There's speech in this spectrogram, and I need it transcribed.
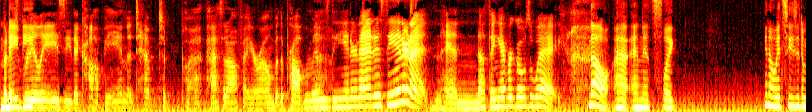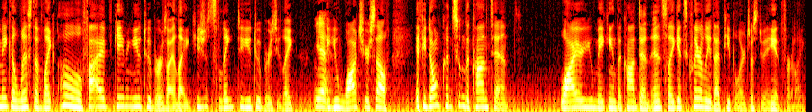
But maybe it's really easy to copy and attempt to pa- pass it off at your own. But the problem is the internet is the internet, and nothing ever goes away. No, uh, and it's like, you know, it's easy to make a list of like, oh, five gaming YouTubers I like. You just link to YouTubers you like. Yeah. You watch yourself. If you don't consume the content, why are you making the content? And it's like, it's clearly that people are just doing it for like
